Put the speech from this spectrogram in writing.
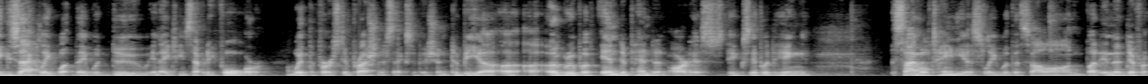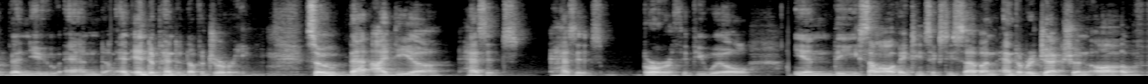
exactly what they would do in 1874 with the first Impressionist exhibition to be a, a, a group of independent artists exhibiting simultaneously with the salon, but in a different venue and, and independent of a jury. So that idea has its has its birth, if you will, in the Salon of 1867 and the rejection of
